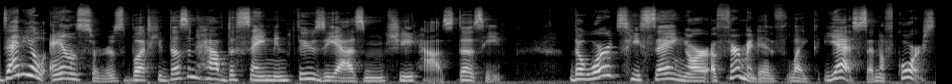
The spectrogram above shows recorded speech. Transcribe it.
Daniel answers, but he doesn't have the same enthusiasm she has, does he? The words he's saying are affirmative, like yes and of course,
